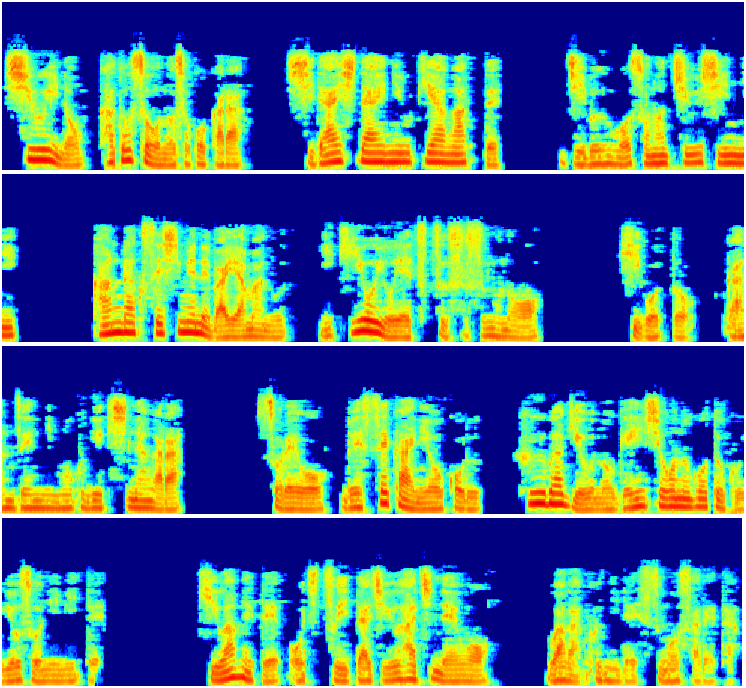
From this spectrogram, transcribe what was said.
周囲の過渡層の底から次第次第に浮き上がって自分をその中心に陥落せしめねばやまぬ勢いを得つつ進むのを日ごと眼前に目撃しながらそれを別世界に起こる風馬牛の現象のごとくよそに見て、極めて落ち着いた十八年を我が国で過ごされた。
